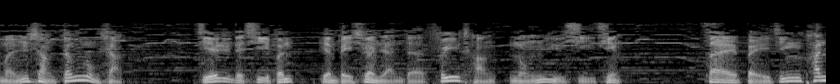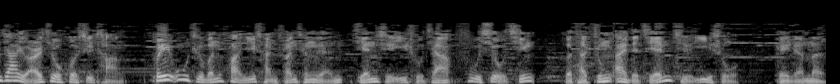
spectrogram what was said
门上、灯笼上，节日的气氛。便被渲染得非常浓郁喜庆。在北京潘家园旧货市场，非物质文化遗产传承人、剪纸艺术家傅秀清和他钟爱的剪纸艺术，给人们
